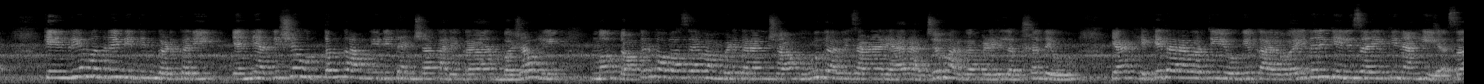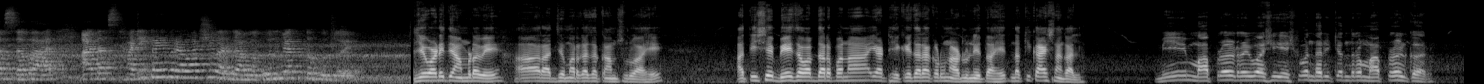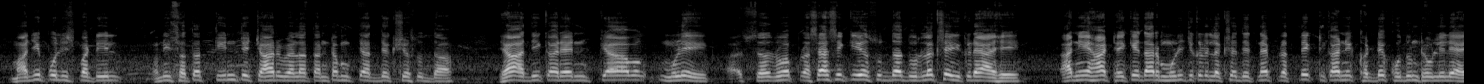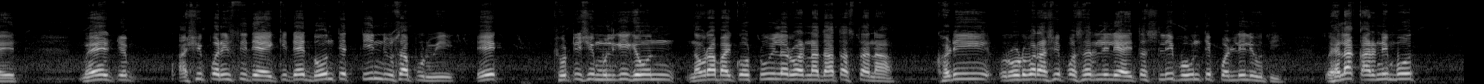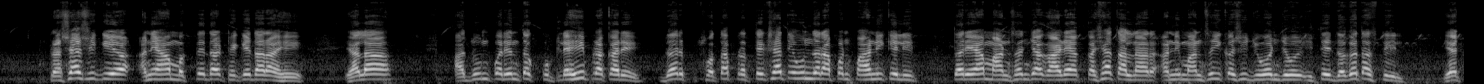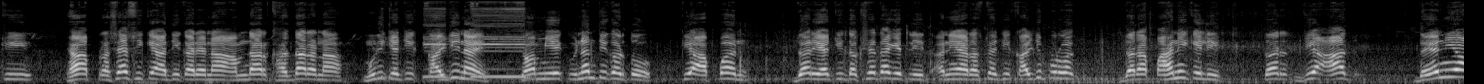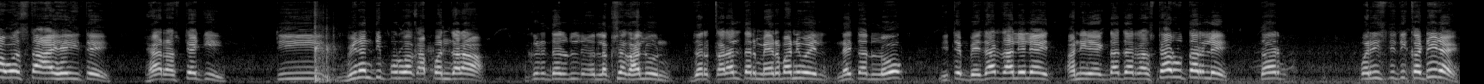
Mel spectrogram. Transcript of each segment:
केंद्रीय मंत्री नितीन गडकरी यांनी अतिशय उत्तम कामगिरी त्यांच्या कार्यकाळात बजावली. मग डॉक्टर बाबासाहेब आंबेडकरांच्या मूळ गावी जाणाऱ्या राज्यमार्गाकडे लक्ष देऊन या ठेकेदारावरती योग्य कारवाई तरी केली जाईल की नाही असा सवाल आता स्थानिक आणि प्रवासी वर्गामधून व्यक्त होतोय. राजेवाडी ते आंबडवे हा राज्यमार्गाचं काम सुरू आहे. अतिशय बेजबाबदारपणा या ठेकेदाराकडून आढळून येत आहेत. नक्की काय सांगाल? मी मापरळ रहिवासी यशवंत हरिचंद्र मापरळकर माजी पोलीस पाटील आणि सतत तीन ते चार वेळा तंटमुक्ती अध्यक्षसुद्धा ह्या अधिकाऱ्यांच्या मुळे सर्व प्रशासकीयसुद्धा दुर्लक्ष इकडे आहे आणि हा ठेकेदार मुळीच इकडे लक्ष देत नाही. प्रत्येक ठिकाणी खड्डे खोदून ठेवलेले आहेत. म्हणजे अशी परिस्थिती आहे की ते दोन ते तीन दिवसापूर्वी एक छोटीशी मुलगी घेऊन नवरा बायको टू व्हीलरवरनं जात असताना खडी रोडवर अशी पसरलेली आहे तर स्लिप होऊन ती पडलेली होती. ह्याला कारणीभूत प्रशासकीय आणि हा मक्तेदार ठेकेदार आहे याला अजूनपर्यंत कुठल्याही प्रकारे जर स्वतः प्रत्यक्षात येऊन जर आपण पाहणी केली तर ह्या माणसांच्या गाड्या कशा चालणार आणि माणसंही कशी जीवन जीव इथे जगत असतील याची ह्या प्रशासकीय अधिकाऱ्यांना आमदार खासदारांना मुळीच याची काळजी नाही. तेव्हा मी एक विनंती करतो की आपण जर याची दक्षता घेतलीत आणि या रस्त्याची काळजीपूर्वक जरा पाहणी केली तर जी आज दयनीय अवस्था आहे इथे ह्या रस्त्याची ती विनंतीपूर्वक आपण जरा इकडे जर लक्ष घालून जर कराल तर मेहरबानी होईल नाहीतर लोक इथे बेजार झालेले आहेत आणि एकदा जर रस्त्यावर उतरले तर परिस्थिती कठीण आहे.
